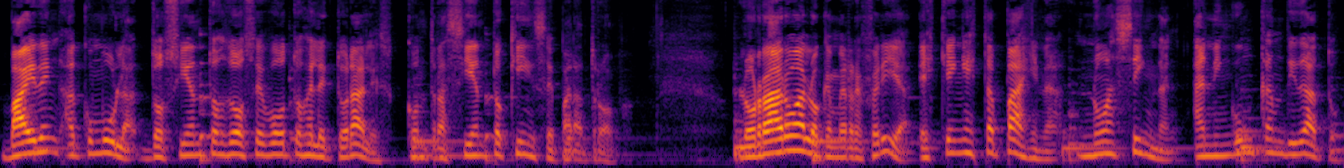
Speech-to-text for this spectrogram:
Biden acumula 212 votos electorales contra 115 para Trump. Lo raro a lo que me refería es que en esta página no asignan a ningún candidato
